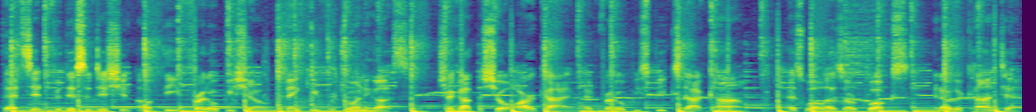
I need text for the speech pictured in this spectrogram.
That's it for this edition of the Fred Opie Show. Thank you for joining us. Check out the show archive at fredopiespeaks.com, as well as our books and other content.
